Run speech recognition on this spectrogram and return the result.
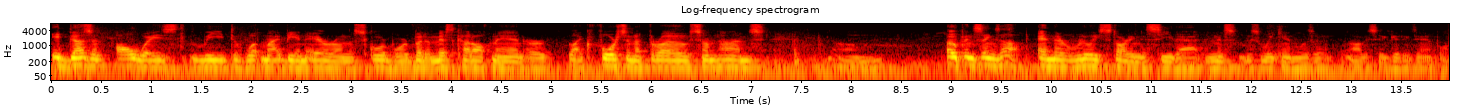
it doesn't always lead to what might be an error on the scoreboard, but a missed cutoff man or like forcing a throw sometimes um, opens things up. And they're really starting to see that. And this, this weekend was a, obviously a good example.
